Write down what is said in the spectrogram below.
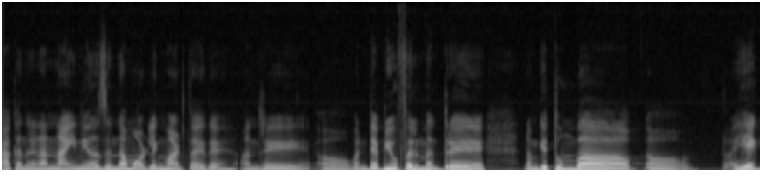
ಯಾಕಂದರೆ ನಾನು ನೈನ್ ಇಯರ್ಸಿಂದ ಮಾಡ್ಲಿಂಗ್ ಮಾಡ್ತಾ ಇದ್ದೆ. ಅಂದರೆ ಒಂದು ಡೆಬ್ಯೂ ಫಿಲ್ಮ್ ಅಂದರೆ ನಮಗೆ ತುಂಬ ಹೇಗೆ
